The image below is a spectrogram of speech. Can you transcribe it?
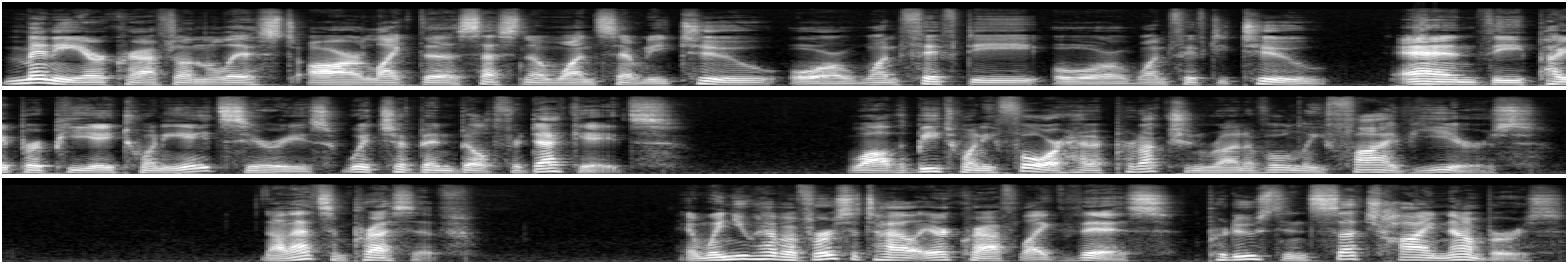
Many aircraft on the list are like the Cessna 172 or 150 or 152 and the Piper PA 28 series, which have been built for decades, while the B 24 had a production run of only five years. Now that's impressive. And when you have a versatile aircraft like this, produced in such high numbers,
